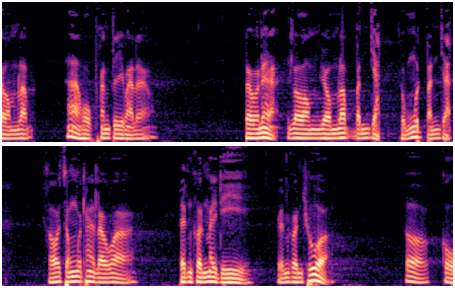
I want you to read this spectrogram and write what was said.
ยอมรับห้าหกพันปีมาแล้ว เราเนี่ยยอมยอมรับบัญญัติ สมมุติบัญญัติ เขาสมมุติให้เราว่า เป็นคนไม่ดี เป็นคนชั่ว ก็โกร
